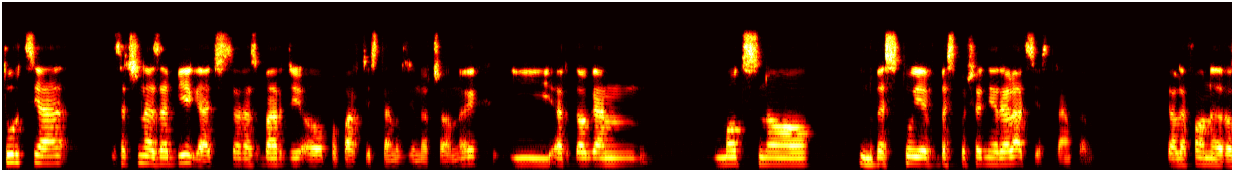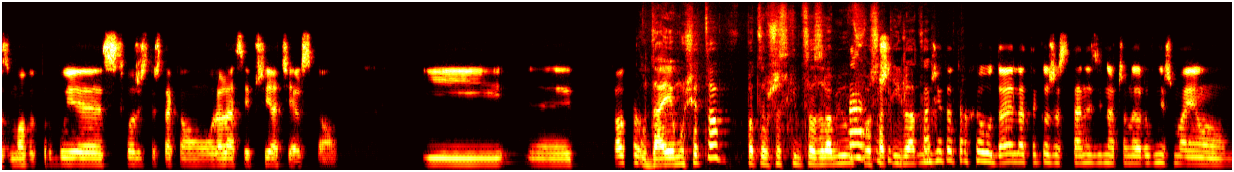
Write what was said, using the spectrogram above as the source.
Turcja zaczyna zabiegać coraz bardziej o poparcie Stanów Zjednoczonych i Erdogan mocno inwestuje w bezpośrednie relacje z Trumpem. Telefony, rozmowy, próbuje stworzyć też taką relację przyjacielską. I y, to, to... Udaje mu się to po tym wszystkim, co zrobił tak, w ostatnich się, latach? Mu się to trochę udaje, dlatego że Stany Zjednoczone również mają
